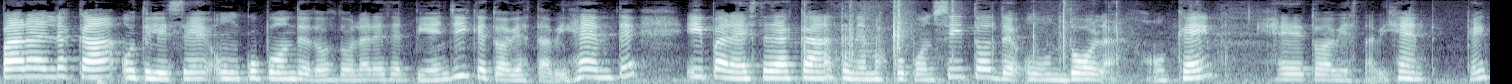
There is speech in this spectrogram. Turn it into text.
Para el de acá utilicé un cupón de 2 dólares del PNG que todavía está vigente. Y para este de acá tenemos cuponcito de 1 dólar, ¿ok? Eh, todavía está vigente, ¿ok?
